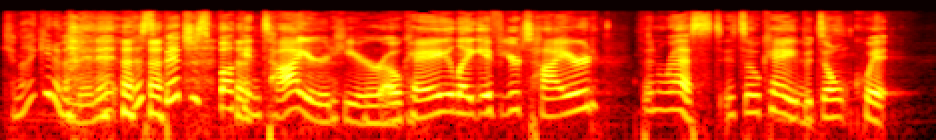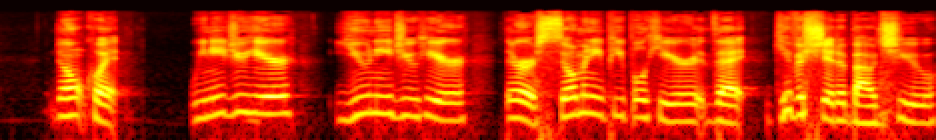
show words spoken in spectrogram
Can I get a minute? this bitch is fucking tired here. Okay, like if you're tired, then rest. It's okay, but don't quit. Don't quit. We need you here. You need you here. There are so many people here that give a shit about you.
